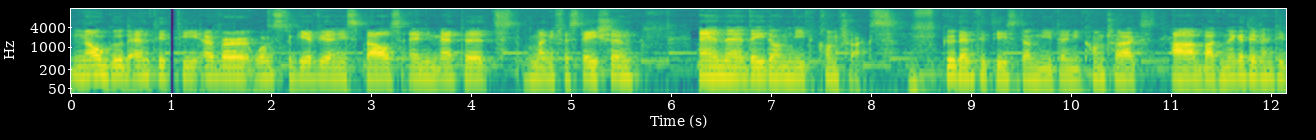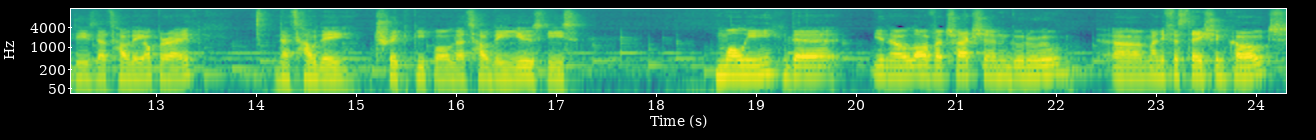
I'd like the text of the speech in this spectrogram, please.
no good entity ever wants to give you any spells, any methods of manifestation, and uh, they don't need contracts. good entities don't need any contracts uh, but negative entities, that's how they operate. That's how they trick people. That's how they use these. Molly, the you know law of attraction guru, manifestation coach,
